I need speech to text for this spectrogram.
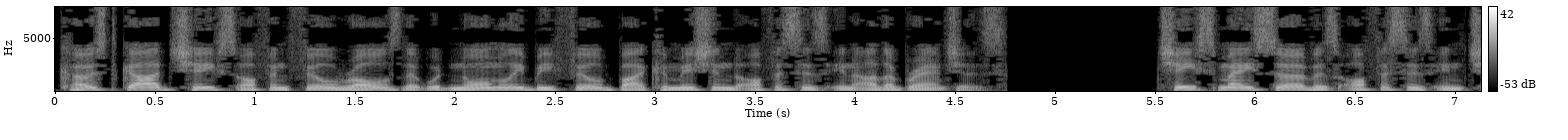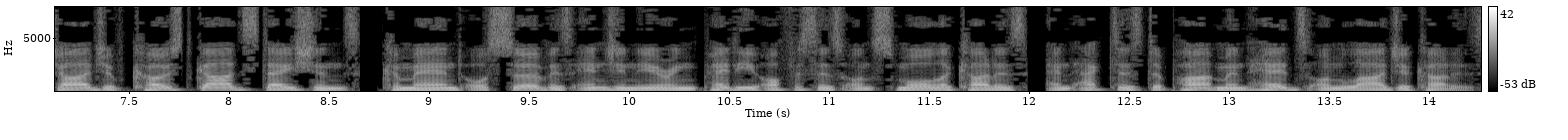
Coast Guard chiefs often fill roles that would normally be filled by commissioned officers in other branches. Chiefs may serve as officers in charge of Coast Guard stations, command or serve as engineering petty officers on smaller cutters, and act as department heads on larger cutters.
